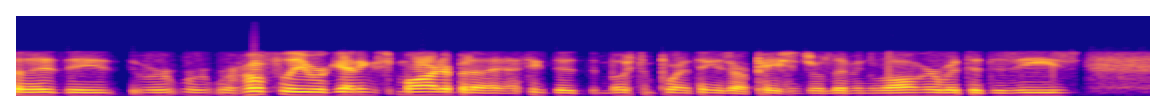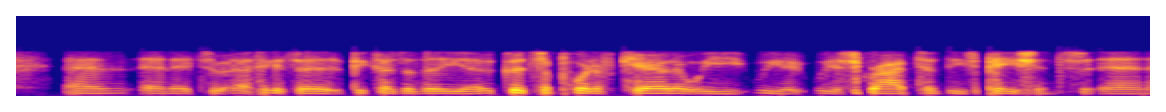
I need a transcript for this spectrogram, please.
So the, the, we're, we're hopefully we're getting smarter, but I think the, the most important thing is our patients are living longer with the disease, and and it's I think it's a, because of the uh, good supportive care that we we, we ascribe to these patients uh,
